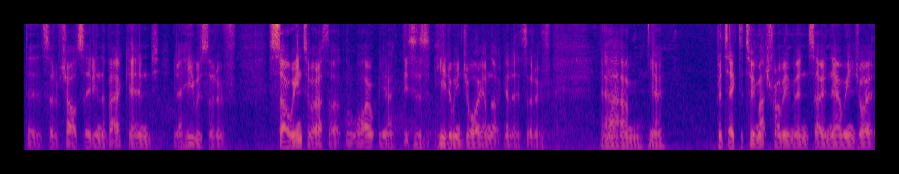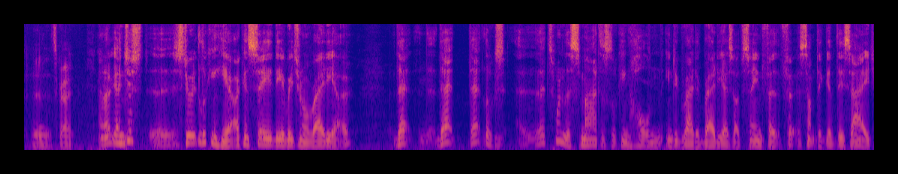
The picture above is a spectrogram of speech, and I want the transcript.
the sort of child seat in the back, and you know he was sort of so into it. I thought, well, why, you know, this is here to enjoy. I'm not going to sort of, um, you know, protect it too much from him. And so now we enjoy it, and it's great. And, and just uh, Stuart, looking here, I can see the original radio. That that that looks uh, that's one of the smartest looking Holden integrated radios I've seen for, for something of this age.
